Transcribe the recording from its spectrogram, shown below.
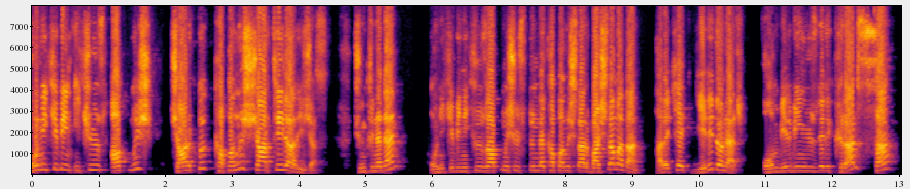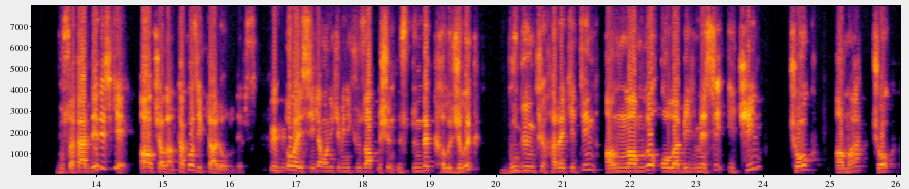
12.260 çarpı kapanış şartıyla arayacağız. Çünkü neden? 12.260 üstünde kapanışlar başlamadan hareket geri döner. 11.100'leri kırarsa bu sefer deriz ki alçalan takoz iptal oldu deriz. Dolayısıyla 12.260'ın üstünde kalıcılık bugünkü hareketin anlamlı olabilmesi için çok ama çok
